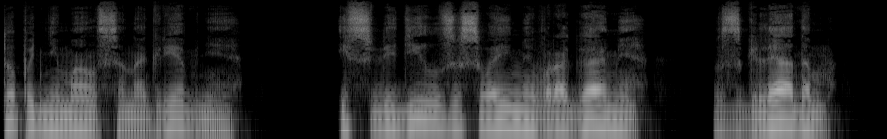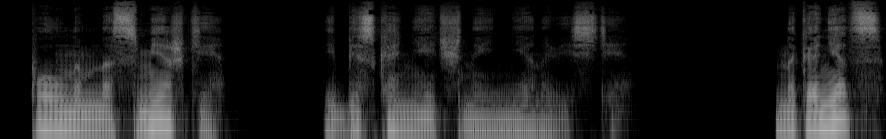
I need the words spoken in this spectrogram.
то поднимался на гребне и следил за своими врагами взглядом, полным насмешки и бесконечной ненависти. Наконец,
